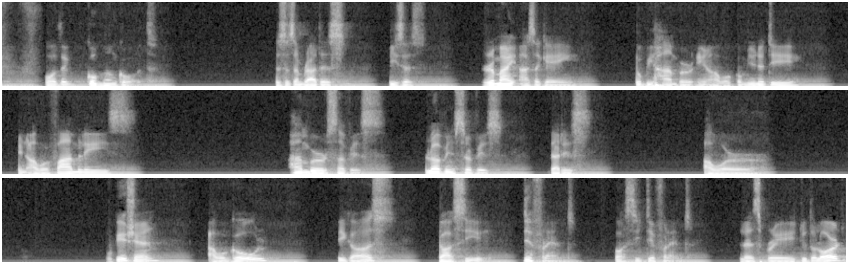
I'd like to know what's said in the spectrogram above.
for the common good. Sisters and brothers, Jesus remind us again to be humble in our community, in our families. Humble service, loving service, that is our vocation, our goal, because God see different. God see different. Let's pray to the Lord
